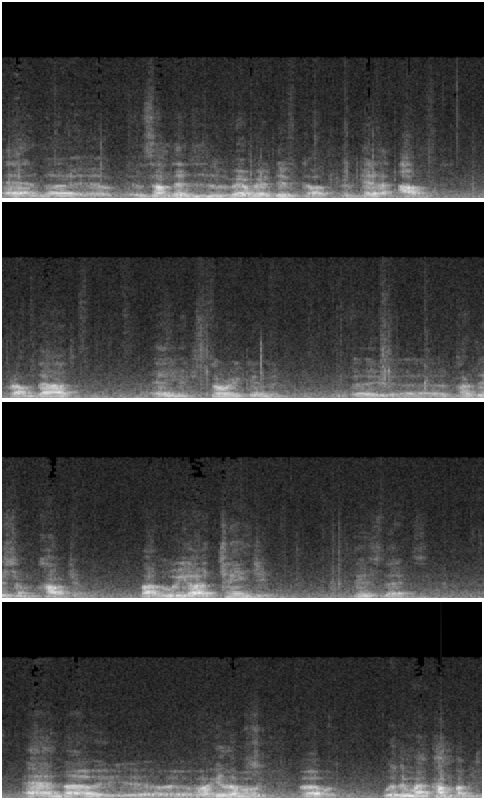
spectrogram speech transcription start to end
And uh, sometimes it's very, very difficult to get out from that historic and traditional culture. But we are changing these days. And uh, for uh, within my company,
